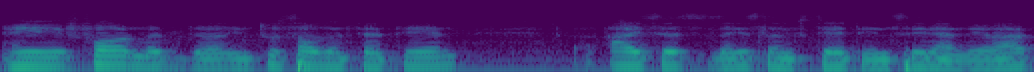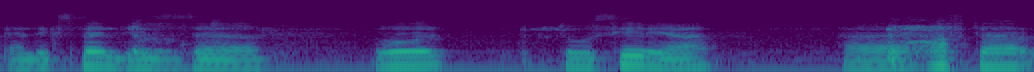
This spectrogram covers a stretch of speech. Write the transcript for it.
he formed in 2013 ISIS, the Islamic State in Syria and Iraq, and expanded his uh, rule to Syria uh, after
